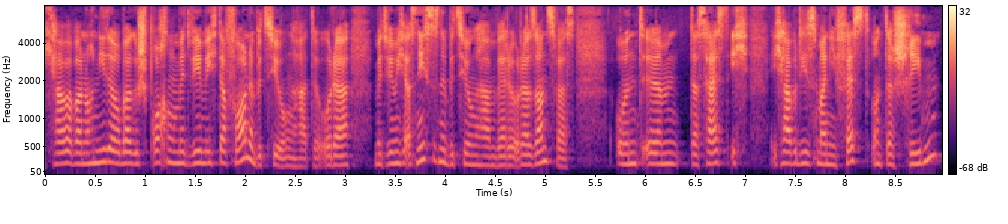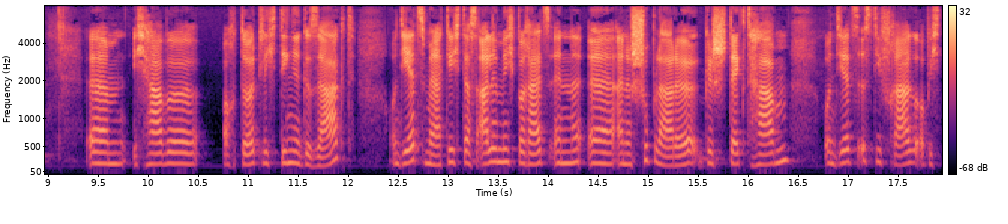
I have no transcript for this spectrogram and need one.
Ich habe aber noch nie darüber gesprochen, mit wem ich davor eine Beziehung hatte oder mit wem ich als nächstes eine Beziehung haben werde oder sonst was. Und ähm, das heißt, ich, ich habe dieses Manifest unterschrieben. Ähm, ich habe auch deutlich Dinge gesagt. Und jetzt merke ich, dass alle mich bereits in äh, eine Schublade gesteckt haben. Und jetzt ist die Frage, ob ich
